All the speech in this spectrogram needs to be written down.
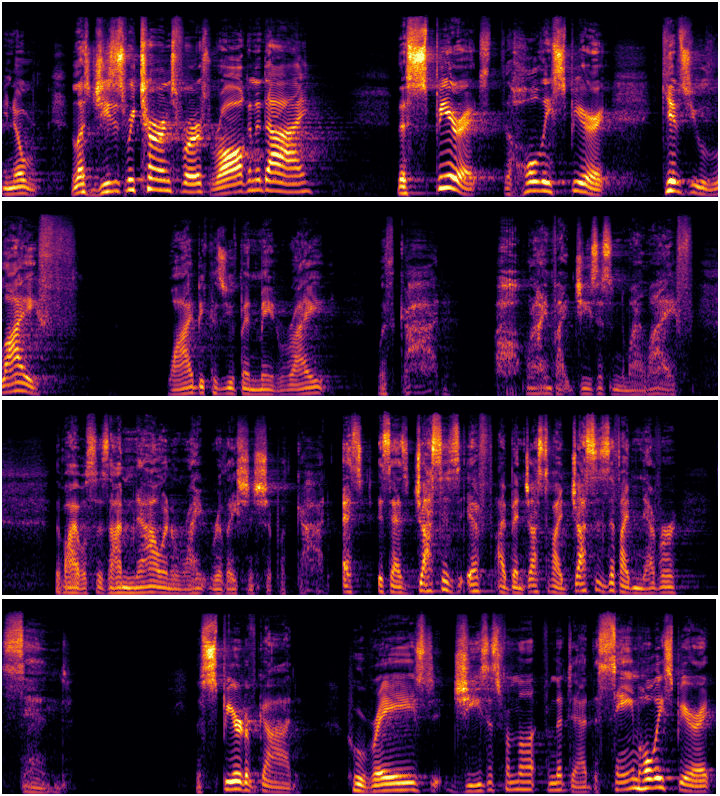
you know, unless Jesus returns first, we're all gonna die. The Spirit, the Holy Spirit, gives you life. Why? Because you've been made right with God. Oh, when I invite Jesus into my life, the Bible says, I'm now in right relationship with God. It's, it's as just as if I've been justified, just as if I've never sinned. The Spirit of God who raised Jesus from the, from the dead, the same Holy Spirit,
